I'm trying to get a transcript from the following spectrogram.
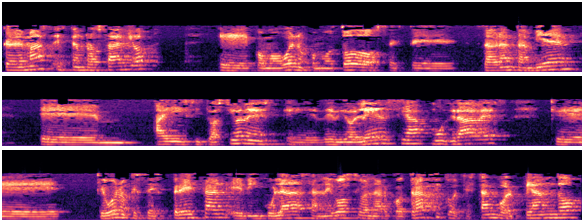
que además está en Rosario, eh, como bueno, como todos este, sabrán también, eh, hay situaciones de violencia muy graves que, que bueno, que se expresan vinculadas al negocio del narcotráfico y que están golpeando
